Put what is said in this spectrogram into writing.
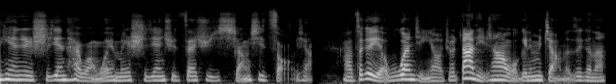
天这个时间太晚，我也没时间去再去详细找一下。啊，这个也无关紧要，就大体上我给你们讲的这个呢，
